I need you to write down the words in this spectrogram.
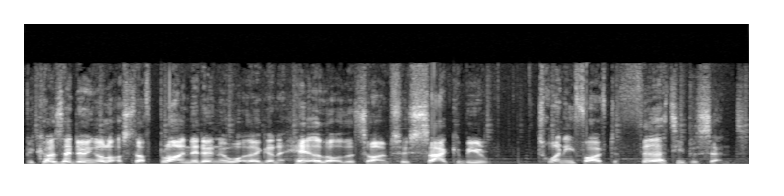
because they're doing a lot of stuff blind. They don't know what they're going to hit a lot of the time. So sag could be 25 to 30%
